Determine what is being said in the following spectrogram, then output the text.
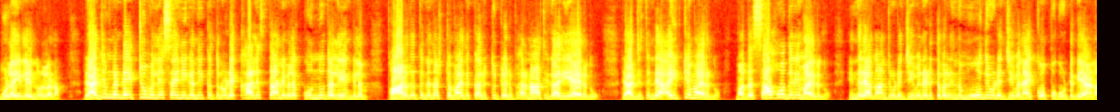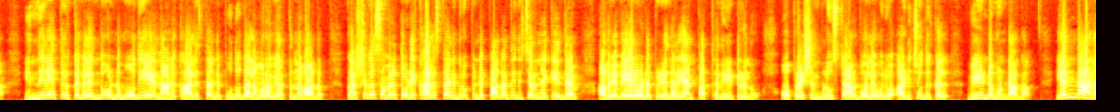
മുളയിലേ നുള്ളണം. രാജ്യം കണ്ട ഏറ്റവും വലിയ സൈനിക നീക്കത്തിലൂടെ ഖാലിസ്ഥാനികളെ കൊന്നുതള്ളിയെങ്കിലും ഭാരതത്തിന് നഷ്ടമായത് കരുത്തുറ്റ ഒരു ഭരണാധികാരിയായിരുന്നു. രാജ്യത്തിന്റെ ഐക്യമായിരുന്നു മതസാഹോദര്യമായിരുന്നു. ഇന്ദിരാഗാന്ധിയുടെ ജീവനെടുത്തവർ ഇന്ന് മോദിയുടെ ജീവനായി കോപ്പുകൂട്ടുകയാണ്. ഇന്ദിരയെ തീർത്ഥങ്ങൾ എന്തുകൊണ്ട് മോദിയെ എന്നാണ് ഖാലിസ്ഥാന്റെ പുതുതലമുറ ഉയർത്തുന്ന വാദം. കർഷക സമരത്തോടെ ഖാലിസ്ഥാൻ ഗ്രൂപ്പിന്റെ പക തിരിച്ചറിഞ്ഞ കേന്ദ്രം അവരെ വേരോടെ പിഴുതെറിയാൻ പദ്ധതിയിട്ടിരുന്നു. ഓപ്പറേഷൻ ബ്ലൂ സ്റ്റാർ പോലെ ഒരു അടിച്ചൊതുക്കൽ വീണ്ടും ഉണ്ടാകാം. എന്താണ്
